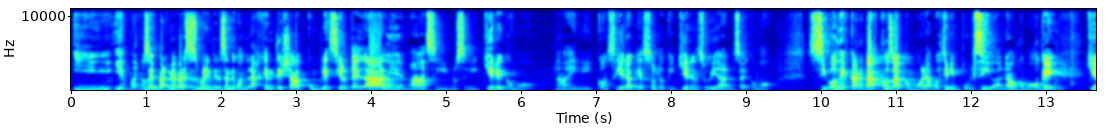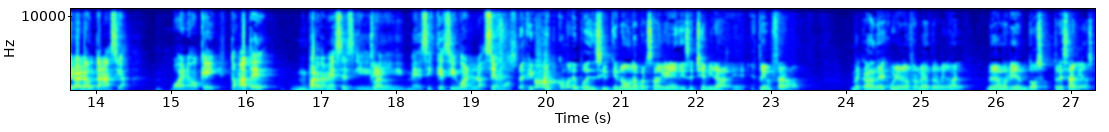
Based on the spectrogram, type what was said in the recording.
Y, y después, no sé, me parece súper interesante cuando la gente ya cumple cierta edad y demás y no sé, y quiere como, nada, y, considera que eso es lo que quiere en su vida, no sé, como si vos descartás cosas como la cuestión impulsiva, ¿no? Como, ok, quiero la eutanasia. Bueno, ok, tomate un par de meses y, Claro. y me decís que sí, bueno, lo hacemos. No, es que ¿cómo le, cómo le puedes decir que no a una persona que viene y te dice, che, mira, eh, estoy enfermo, me acaban de descubrir una enfermedad terminal, me voy a morir en dos o tres años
